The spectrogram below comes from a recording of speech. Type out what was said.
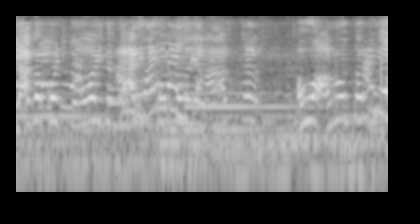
ಜಾಗ ಕೊಟ್ಟು ಇದು ಅವು ಕೊಟ್ಟು ಅಷ್ಟು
